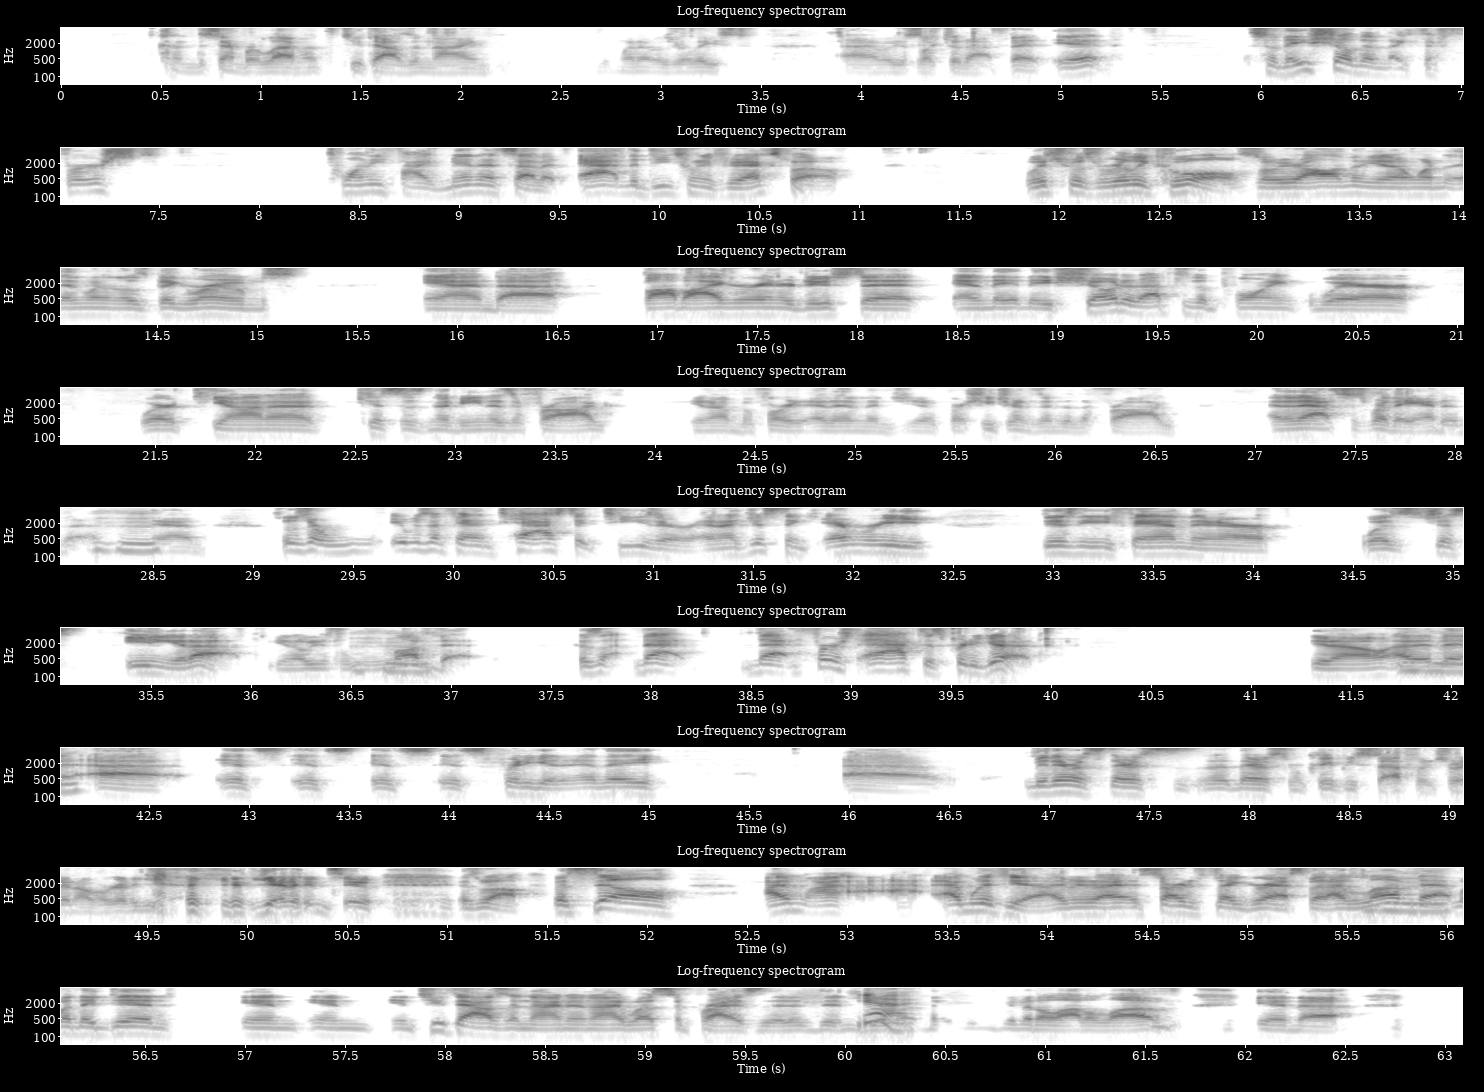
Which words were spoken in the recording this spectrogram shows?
kind of December 11th, 2009, when it was released. Uh, we just looked it up. But it, so they showed that like the first 25 minutes of it at the D23 Expo, which was really cool. So we were all in, the, you know, one, in one of those big rooms, and uh, Bob Iger introduced it, and they, they showed it up to the point where where Tiana kisses Naveen as a frog, you know, before and then, you know, of course she turns into the frog, and that's just where they ended it. Mhm. And so it was a it was a fantastic teaser, and I just think every Disney fan there was just eating it up. You know, we just Mhm. loved it because that that first act is pretty good. You know, I mean, Mhm. uh, it's it's it's it's pretty good, and they. Uh, I mean, there was there's there's some creepy stuff which we know we're going to get into as well, but still, I'm I, I- I'm with you. I mean, I started to digress, but I love Mhm. that what they did in in in 2009, and I was surprised that it didn't Yeah. give, it, didn't give it a lot of love in uh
